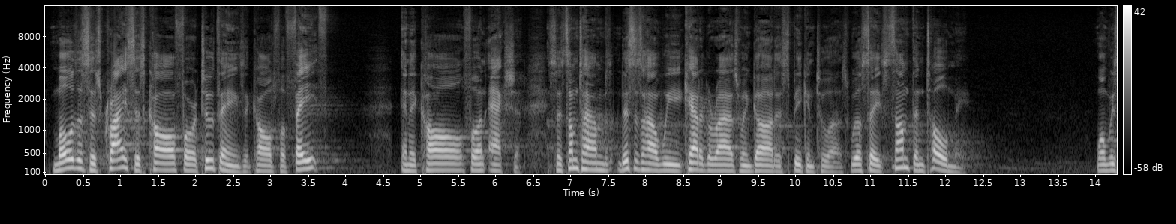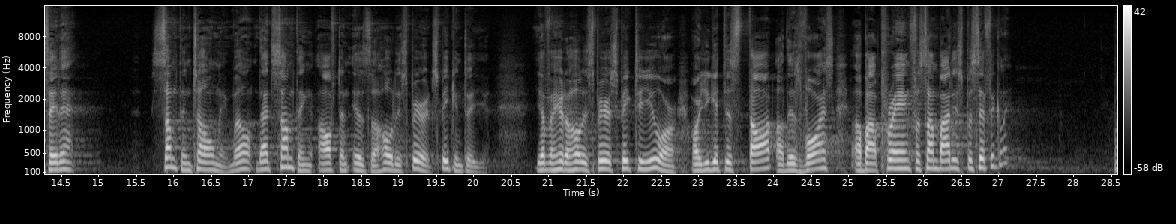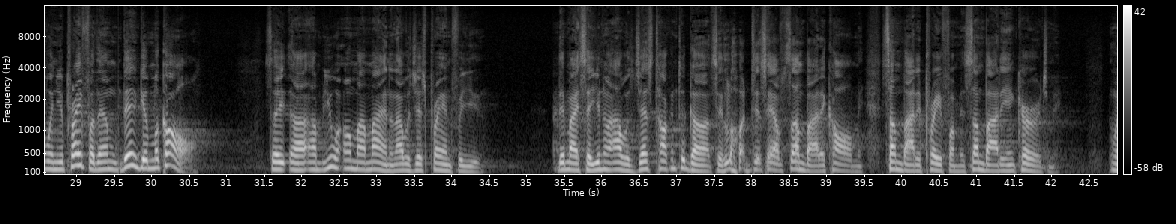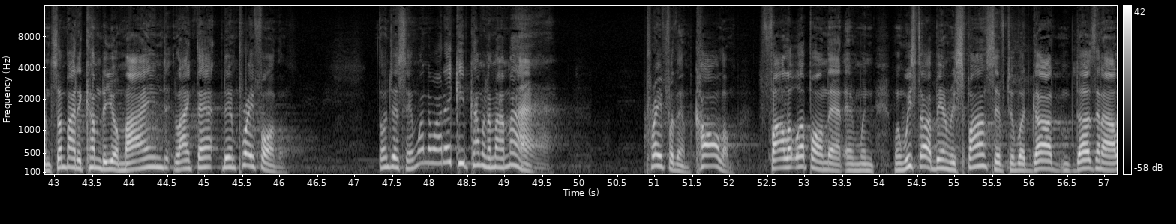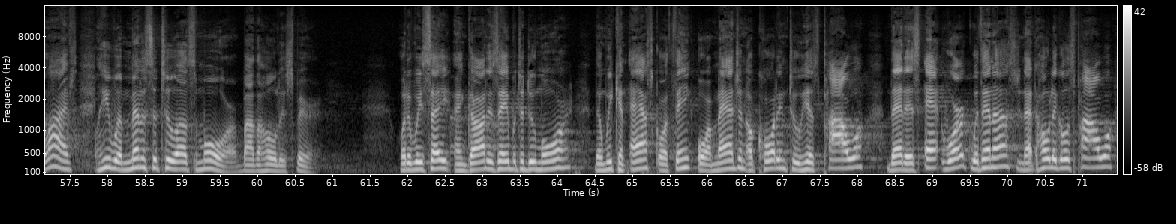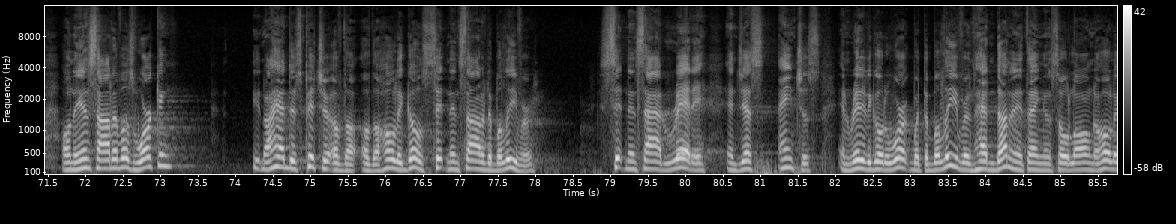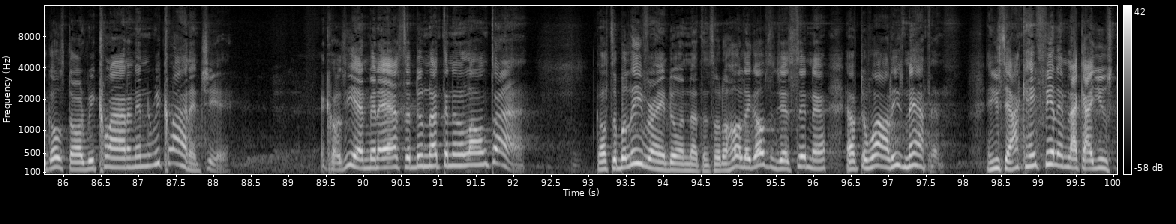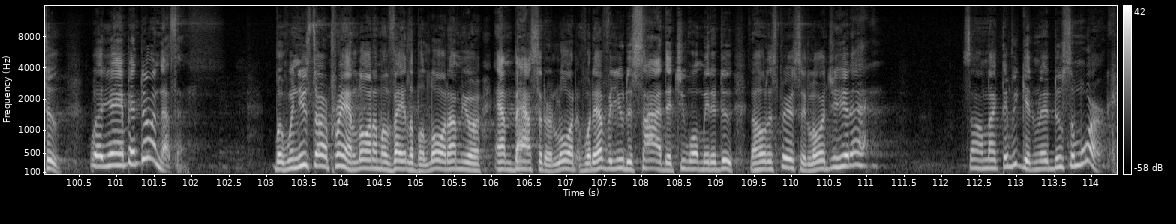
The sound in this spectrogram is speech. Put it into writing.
Moses' crisis called for two things it called for faith and it call for an action. So sometimes this is how we categorize when God is speaking to us. We'll say, Something told me. Won't we say that? Something told me. Well, that something often is the Holy Spirit speaking to you. You ever hear the Holy Spirit speak to you, or, or you get this thought or this voice about praying for somebody specifically? When you pray for them, then give them a call. Say, uh, um, You were on my mind, and I was just praying for you. They might say, You know, I was just talking to God. Say, Lord, just have somebody call me, somebody pray for me, somebody encourage me. When somebody come to your mind like that, then pray for them. Don't just say, Wonder why they keep coming to my mind. Pray for them, call them, follow up on that. And when, when we start being responsive to what God does in our lives, He will minister to us more by the Holy Spirit. What did we say? And God is able to do more than we can ask or think or imagine according to His power that is at work within us, and that Holy Ghost power on the inside of us working. You know, I had this picture of the, of the Holy Ghost sitting inside of the believer sitting inside ready and just anxious and ready to go to work. But the believer hadn't done anything in so long, the Holy Ghost started reclining in the reclining chair. because he hadn't been asked to do nothing in a long time. Because the believer ain't doing nothing. So the Holy Ghost is just sitting there. After a while, he's napping. And you say, I can't feel him like I used to. Well, you ain't been doing nothing. But when you start praying, Lord, I'm available. Lord, I'm your ambassador. Lord, whatever you decide that you want me to do, the Holy Spirit said, Lord, you hear that? Sound like that we getting ready to do some work.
